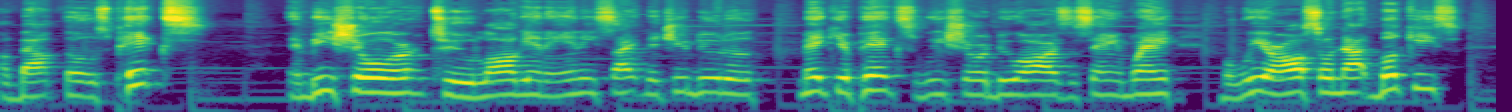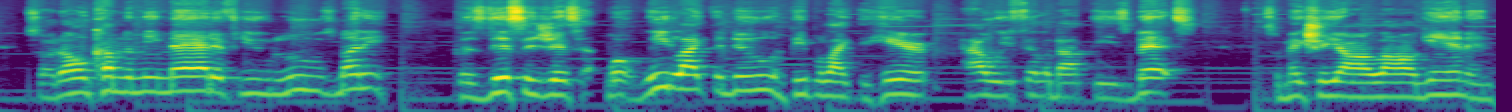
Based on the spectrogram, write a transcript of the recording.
about those picks. And be sure to log in to any site that you do to make your picks. We sure do ours the same way. But we are also not bookies. So don't come to me mad if you lose money because this is just what we like to do. And people like to hear how we feel about these bets. So make sure y'all log in and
